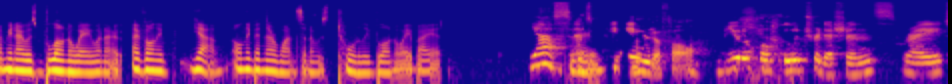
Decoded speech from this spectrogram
I mean, I was blown away when I, I've only, yeah, only been there once and I was totally blown away by it. Yes. and speaking beautiful, beautiful yeah. food traditions, right?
